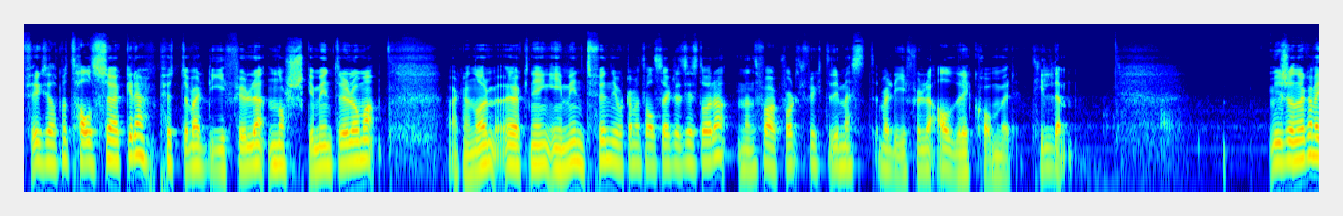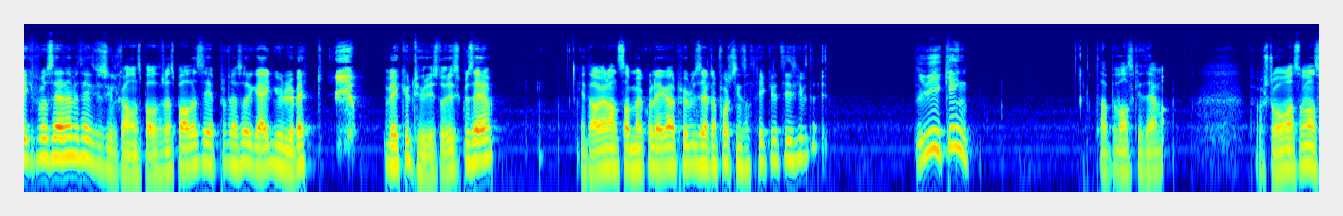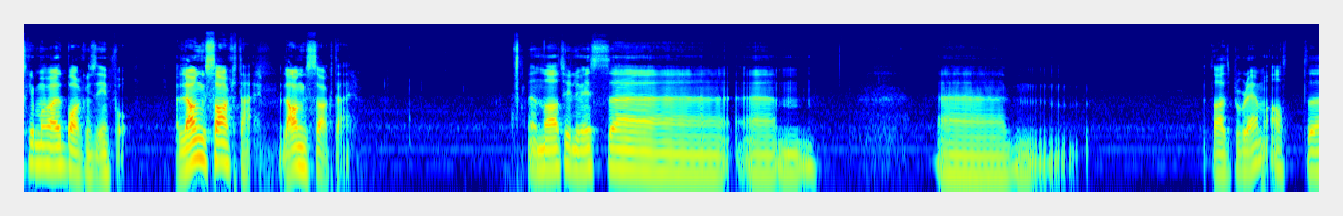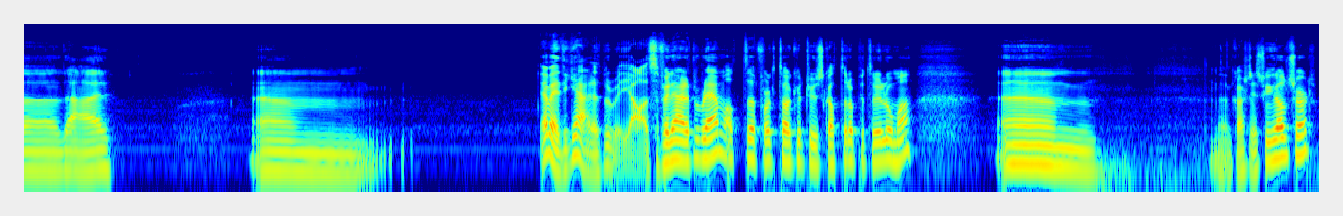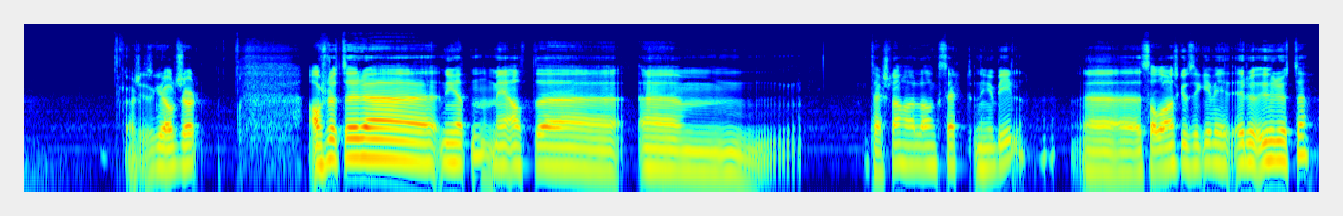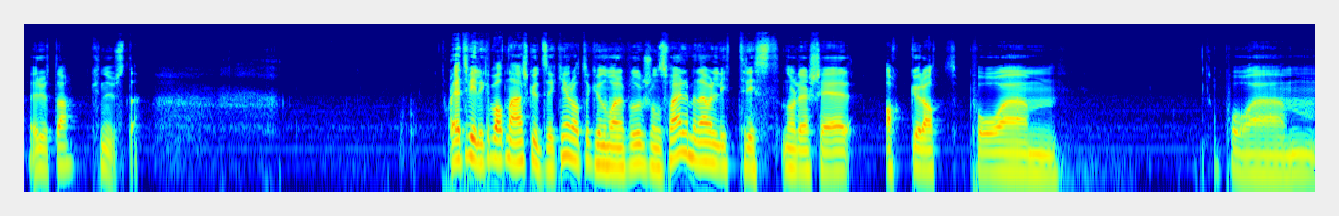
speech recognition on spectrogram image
frykter at metallsøkere putter verdifulle norske mynter i lomma. Vært en enorm økning i myntfunn gjort av metallsøkere de siste åra, men fagfolk frykter de mest verdifulle aldri kommer til dem. Vi skjønner det kan virke provoserende, men tenkte vi skulle kalle en spade for en spade, sier professor Geir Gullebekk ved Kulturhistorisk museum. I dag har han sammen med kollegaer publisert en forskningsartikkel i tidsskriftet Viking. Tar på vanskelig tema. For å forstå hva som er vanskelig, må være et bakgrunnsinfo. Lang sak der. Lang sak der. Men da tydeligvis um, uh, Da er det et problem at uh, det er um, Jeg vet ikke, er det et problem? Ja, selvfølgelig er det et problem at folk tar kulturskatter og putter i lomma. Um, kanskje de skulle gravd det sjøl. Kanskje de skulle gravd det sjøl. Avslutter uh, nyheten med at um, Tesla har lansert ny bil. Uh, det var en skuddsikker rute. Ruta knuste. Jeg tviler ikke på at den er skuddsikker, og at det kun var en produksjonsfeil, men det er litt trist når det skjer akkurat på um, På um,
